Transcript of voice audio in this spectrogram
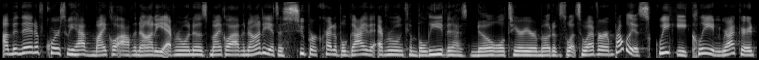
Um, and then of course we have Michael Avenatti. Everyone knows Michael Avenatti is a super credible guy that everyone can believe and has no ulterior motives whatsoever and probably a squeaky clean record.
